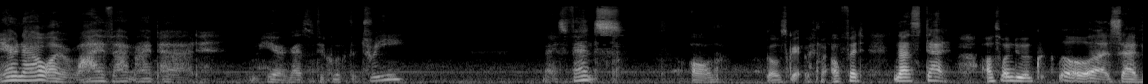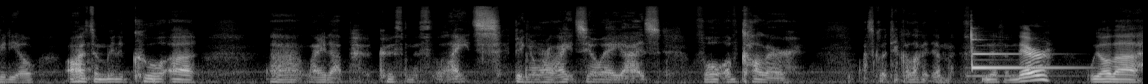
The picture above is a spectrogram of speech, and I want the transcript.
Here now, I arrive at my pad. I'm here, guys. Take a look at the tree. Nice fence. All goes great with my outfit. Not that. I also want to do a quick little uh, sad video on some really cool uh, uh, light up Christmas lights. Bigger more lights your guys. Full of color. Let's go take a look at them. And then from there, we'll uh,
